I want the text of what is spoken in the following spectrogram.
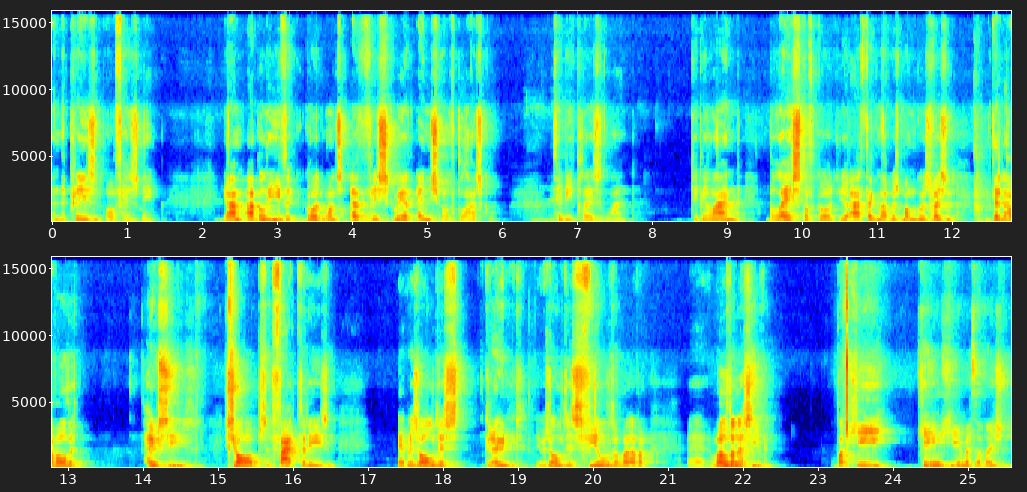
and the praising of his name. I believe that God wants every square inch of Glasgow to be pleasant land, to be land blessed of God. I think that was Mungo's vision. He didn't have all the houses, and shops, and factories, and it was all just ground. It was all just fields or whatever, uh, wilderness even. But he came here with a vision,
